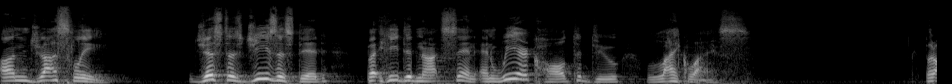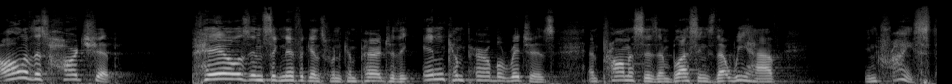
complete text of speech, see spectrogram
unjustly, just as Jesus did, but he did not sin, and we are called to do likewise." But all of this hardship pales in significance when compared to the incomparable riches and promises and blessings that we have in Christ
